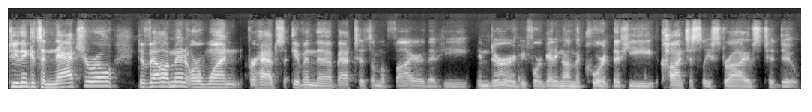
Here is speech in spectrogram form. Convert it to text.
Do you think it's a natural development or one perhaps given the baptism of fire that he endured before getting on the court that he consciously strives to do?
